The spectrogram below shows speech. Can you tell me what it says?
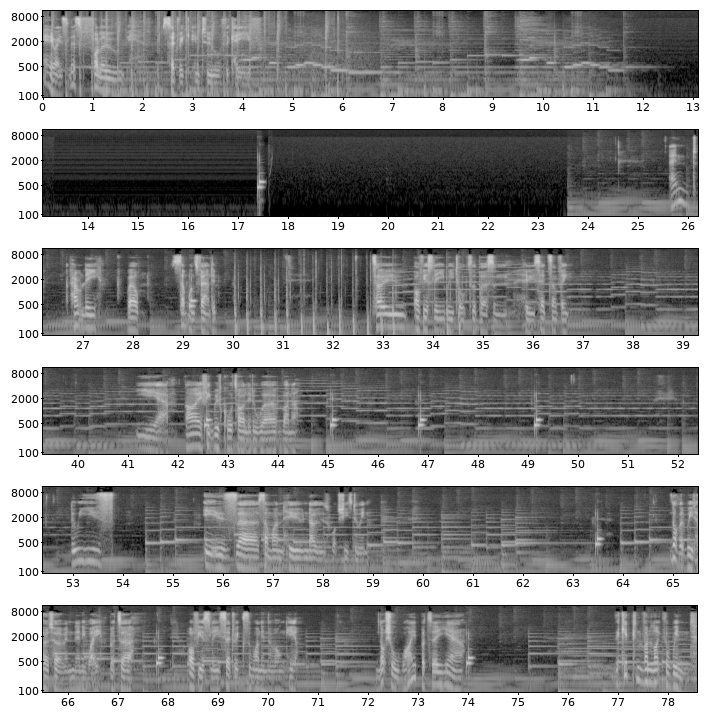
Anyways, let's follow Cedric into the cave. And apparently, well, someone's found him. So obviously we talked to the person who said something. Yeah, I think we've caught our little uh, runner. Uh, someone who knows what she's doing. Not that we'd hurt her in any way, but uh, obviously Cedric's the one in the wrong here. Not sure why, but uh, yeah. The kid can run like the wind.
